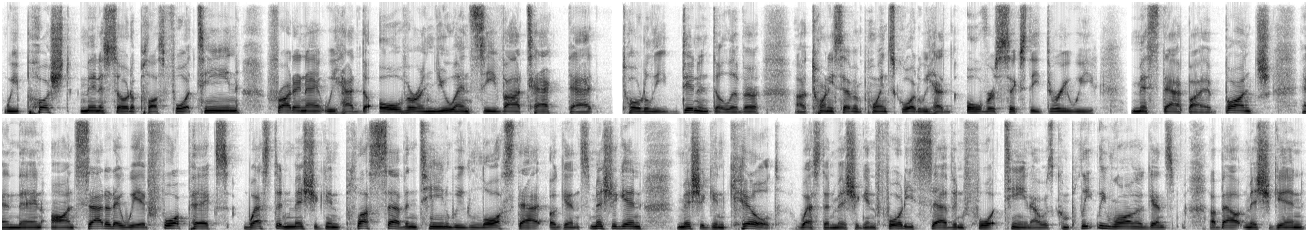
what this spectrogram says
We pushed Minnesota plus 14. Friday night, we had the over in UNC Vatech that totally didn't deliver. Uh, 27 points scored. We had over 63. We missed that by a bunch. And then on Saturday, we had four picks. Western Michigan plus 17. We lost that against Michigan. Michigan killed Western Michigan 47 14. I was completely wrong against about Michigan.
